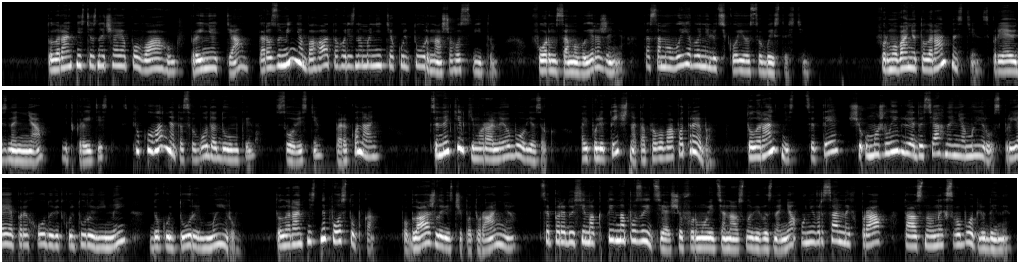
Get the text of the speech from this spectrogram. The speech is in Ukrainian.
Толерантність означає повагу, прийняття та розуміння багатого різноманіття культур нашого світу, форм самовираження та самовиявлення людської особистості. Формуванню толерантності сприяють знання, відкритість, спілкування та свобода думки, совісті, переконань. Це не тільки моральний обов'язок, а й політична та правова потреба. Толерантність це те, що уможливлює досягнення миру, сприяє переходу від культури війни до культури миру. Толерантність не поступка, поблажливість чи потурання. Це передусім активна позиція, що формується на основі визнання універсальних прав та основних свобод людини.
